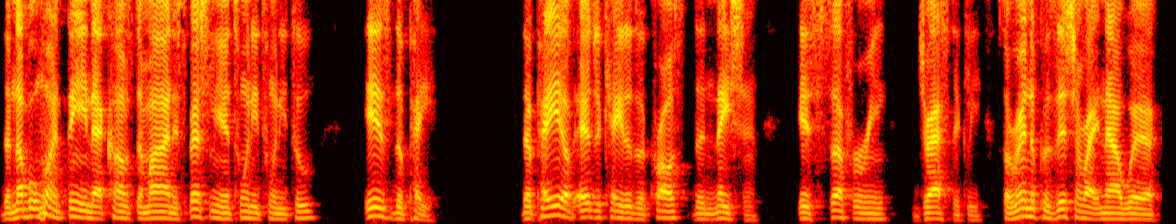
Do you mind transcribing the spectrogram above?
the number one thing that comes to mind, especially in 2022, is the pay. The pay of educators across the nation is suffering drastically. So we're in a position right now where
